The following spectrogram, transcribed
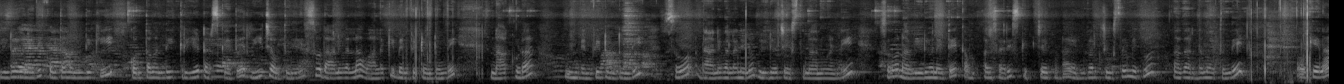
వీడియో అనేది కొంతమందికి కొంతమంది క్రియేటర్స్కి అయితే రీచ్ అవుతుంది. సో దానివల్ల వాళ్ళకి బెనిఫిట్ ఉంటుంది. నాకు కూడా బెనిఫిట్ ఉంటుంది. సో దానివల్ల నేను వీడియో చేస్తున్నాను అండి. సో నా వీడియోని అయితే కంపల్సరీ స్కిప్ చేయకుండా ఎండ్ వరకు చూస్తే మీకు అది అర్థమవుతుంది. ఓకేనా?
